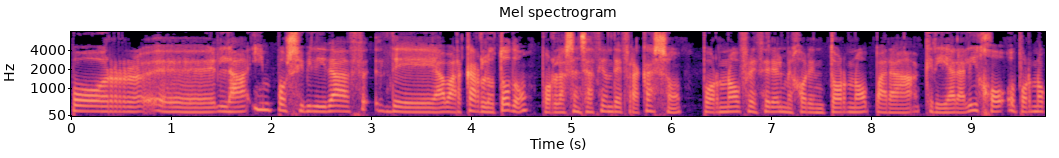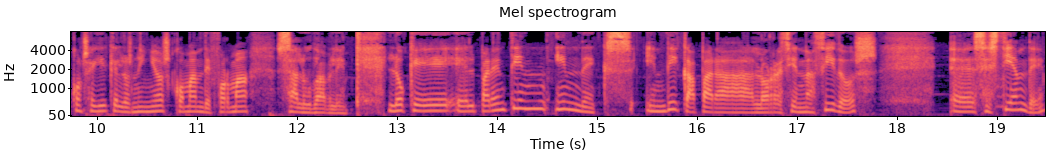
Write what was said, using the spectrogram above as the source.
por eh, la imposibilidad de abarcarlo todo, por la sensación de fracaso, por no ofrecer el mejor entorno para criar al hijo o por no conseguir que los niños coman de forma saludable. Lo que el Parenting Index indica para los recién nacidos eh, se extiende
